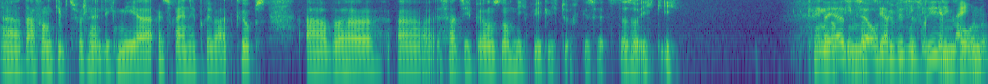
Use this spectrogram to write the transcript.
Äh, davon gibt es wahrscheinlich mehr als reine Privatclubs, aber äh, es hat sich bei uns noch nicht wirklich durchgesetzt. Also ich, ich naja, es ist ja auch ein gewisses Risiko. Ne?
